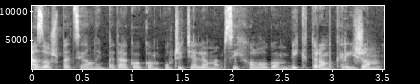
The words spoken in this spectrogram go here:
a so špeciálnym pedagógom, učiteľom a psychológom Viktorom Kryžom.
